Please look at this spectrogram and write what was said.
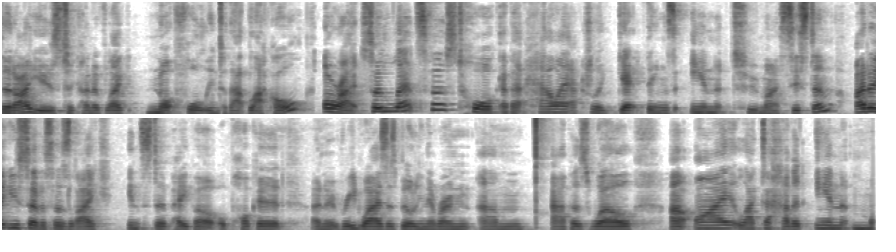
that I use to kind of like not fall into that black hole. All right, so let's first talk about how I actually get things into my system. I don't use services like Instapaper or Pocket. I know Readwise is building their own um, app as well. Uh, I like to have it in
